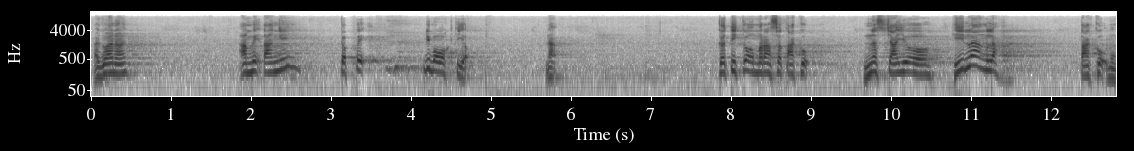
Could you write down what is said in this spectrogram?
Bagaimana? Eh? Ambil tangi, kepik di bawah ketiak. Nah. Ketika merasa takut, nescaya hilanglah takutmu.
